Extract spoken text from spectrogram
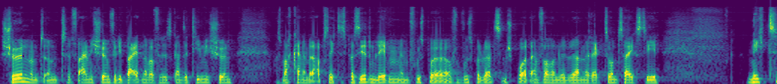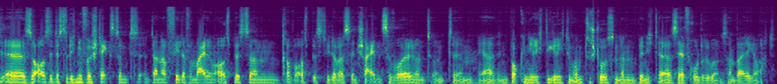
schön und, und vor allem nicht schön für die beiden, aber für das ganze Team nicht schön. Das macht keiner mit Absicht. Das passiert im Leben, im Fußball, auf dem Fußballplatz, im Sport einfach. Und wenn du dann eine Reaktion zeigst, die nicht äh, so aussieht, dass du dich nur versteckst und dann auf Fehlervermeidung aus bist, sondern darauf aus bist, wieder was entscheiden zu wollen und, und ähm, ja, den Bock in die richtige Richtung umzustoßen, dann bin ich da sehr froh drüber und das haben beide gemacht.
